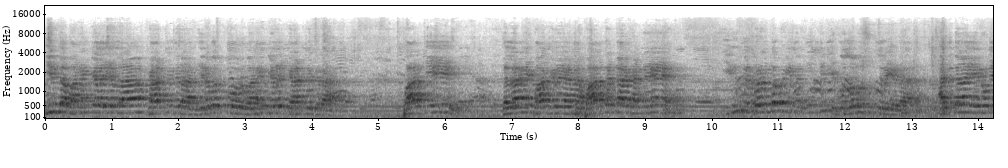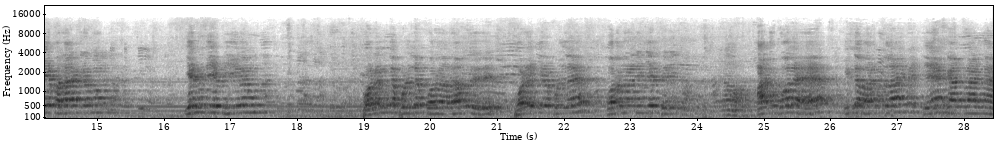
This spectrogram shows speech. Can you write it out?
இந்த வனங்களை எல்லாம் காட்டுகிறான். இருபத்தோரு வனங்களை காட்டுகிறான். பாட்டி இதெல்லாம் நீ பாக்குறியா? பார்த்தண்டா கண்ணே. இன்னும் குழந்தை இந்த கூட்டி நீ இவ்வளவு சுத்துறீடா அதுதான் என்னுடைய பராக்கிரமம் என்னுடைய வீரம். பிறந்த புள்ள அதாவது பிழைக்கிற புள்ள பிறந்தே தெரியும்? அது போல இந்த வனத்தெல்லாம் ஏன் காட்டுறாங்கன்னா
